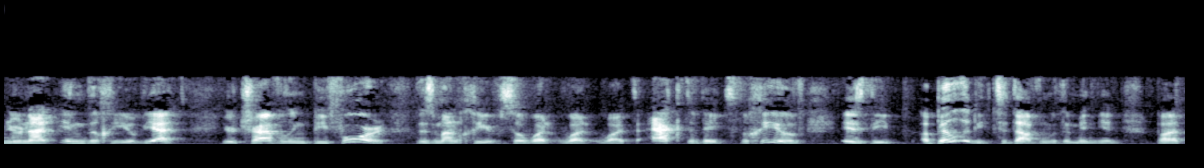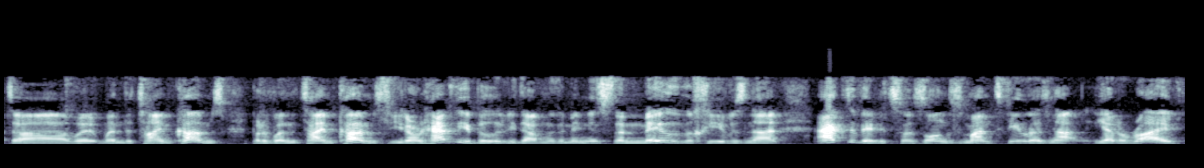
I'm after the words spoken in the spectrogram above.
you're not in the Chiyuv yet you're traveling before the Zman Chiyuv. So what, what, what activates the Chiyuv is the ability to daven with a minyan, But uh, when the time comes, but if when the time comes, you don't have the ability to daven with a minyan, so then male the Chiyuv is not activated. So as long as Zman Tefillah has not yet arrived,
